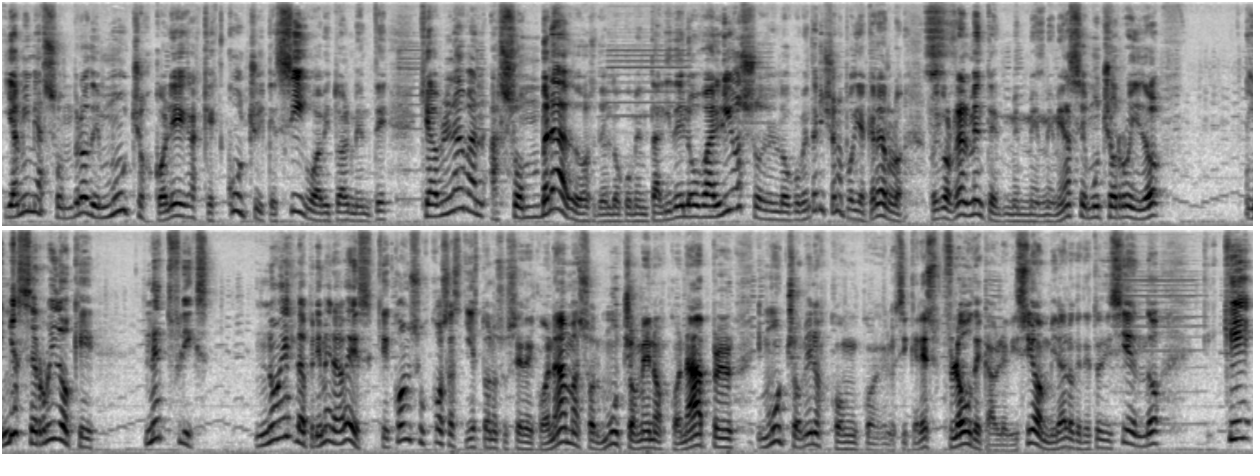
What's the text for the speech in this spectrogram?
Y a mí me asombró de muchos colegas que escucho y que sigo habitualmente que hablaban asombrados del documental y de lo valioso del documental. Y yo no podía creerlo. Porque realmente me, me hace mucho ruido. Y me hace ruido que Netflix no es la primera vez que con sus cosas, y esto no sucede con Amazon, mucho menos con Apple, y mucho menos con, si querés, Flow de Cablevisión, mirá lo que te estoy diciendo, que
